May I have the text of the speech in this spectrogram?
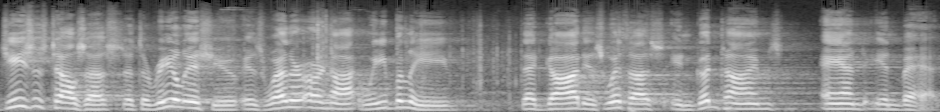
Jesus tells us that the real issue is whether or not we believe that God is with us in good times and in bad.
